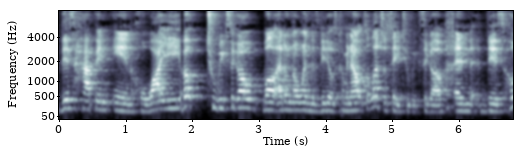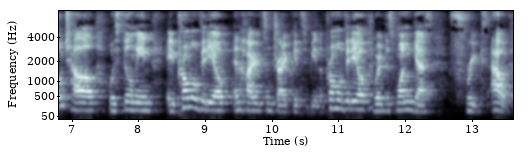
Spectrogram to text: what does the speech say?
This happened in Hawaii about two weeks ago. Well, I don't know when this video is coming out, so let's just say two weeks ago. And this hotel was filming a promo video and hired some drag queens to be in the promo video where this one guest freaks out.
